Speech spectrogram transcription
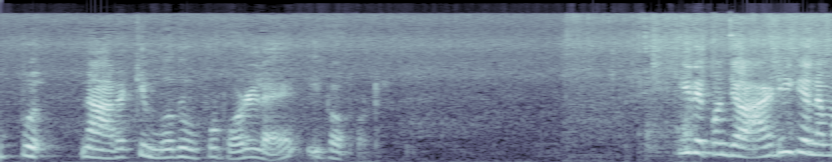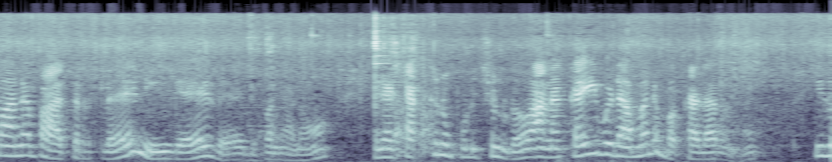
உப்பு. நான் அரைக்கும் போது உப்பு போடல இப்போ போடுறேன் இதை கொஞ்சம் அடிகனமான பாத்திரத்தில் நீங்கள் இதை இது பண்ணணும். இல்லை டக்குன்னு பிடிச்சிடும் ஆனால் கை விடாமல் நம்ம கலரணும் இது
